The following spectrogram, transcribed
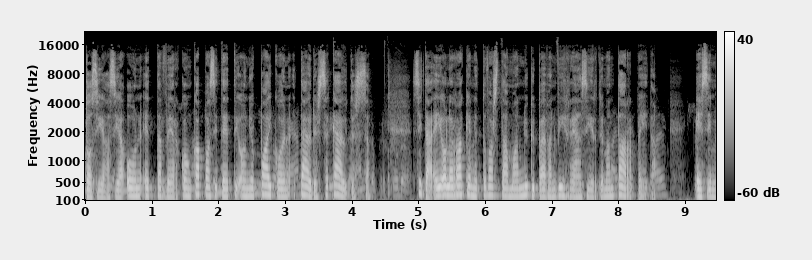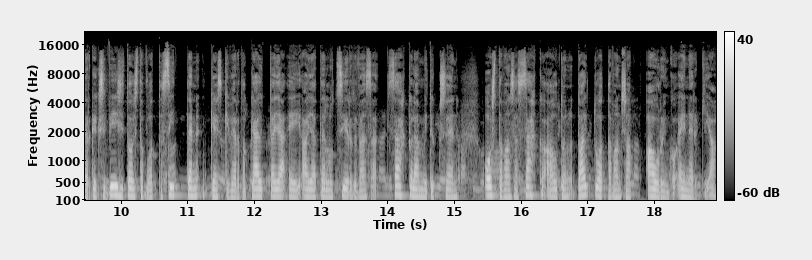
Tosiasia on, että verkon kapasiteetti on jo paikoin täydessä käytössä. Sitä ei ole rakennettu vastaamaan nykypäivän vihreän siirtymän tarpeita. Esimerkiksi 15 vuotta sitten keskivertokäyttäjä ei ajatellut siirtyvänsä sähkölämmitykseen, ostavansa sähköauton tai tuottavansa aurinkoenergiaa.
